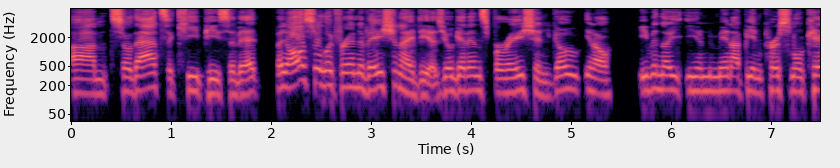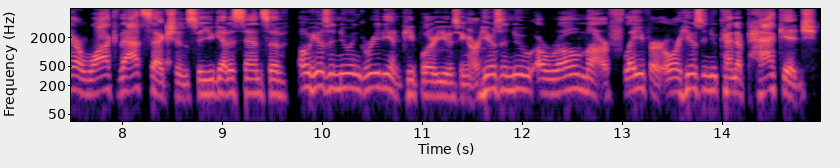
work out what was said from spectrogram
Um, so that's a key piece of it. But also look for innovation ideas. You'll get inspiration. Go, you know, even though you may not be in personal care, walk that section so you get a sense of, oh, here's a new ingredient people are using, or here's a new aroma or flavor, or here's a new kind of package.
